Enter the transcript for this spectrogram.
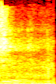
too.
